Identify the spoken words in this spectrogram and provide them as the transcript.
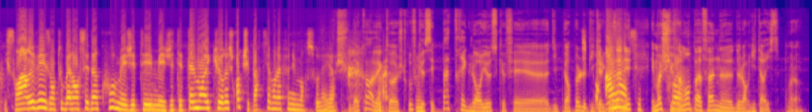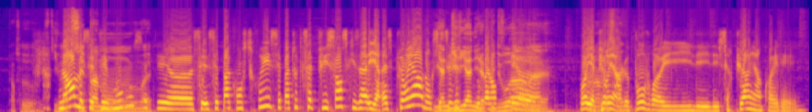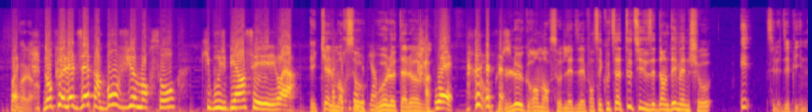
Ils sont arrivés, ils ont tout balancé d'un coup, mais j'étais, mais j'étais tellement écœuré. Je crois que je suis partie avant la fin du morceau d'ailleurs. Je suis d'accord avec toi. Je trouve que c'est pas très glorieux ce que fait Deep Purple depuis quelques Ah années. Et moi, je suis Ouais. vraiment pas fan de leur guitariste. Voilà. Perso, Non, mais c'était mou, euh, c'est, pas construit, c'est pas toute cette puissance qu'ils a. Il reste plus rien, donc Yann Gillian, il a plus de voix. euh, ouais. Il y a Non, plus rien. ça- Le pauvre, il, il, il sert plus à rien, quoi. Il est. Ouais. Voilà. Donc euh, Led Zepp, un bon vieux morceau qui bouge bien, c'est voilà. Et quel Ça morceau of Love. Ouais. Le grand morceau de Led Zeppelin. On s'écoute ça tout de suite, vous êtes dans le Demen Show. Et c'est Led Zeppelin.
